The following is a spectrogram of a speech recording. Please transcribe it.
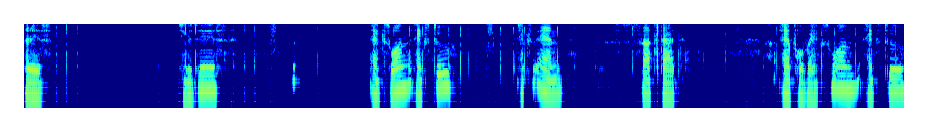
there is exists x1 x2 xn such that f of x1 x2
